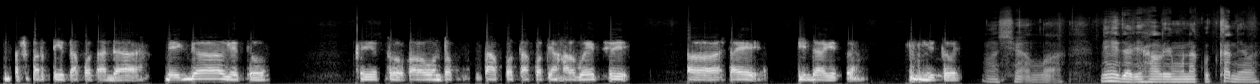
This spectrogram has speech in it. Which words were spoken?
seperti takut ada begal gitu kayak gitu kalau untuk takut-takut yang hal gue sih eh, saya tidak gitu gitu Masya Allah. Nih dari hal yang menakutkan ya.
